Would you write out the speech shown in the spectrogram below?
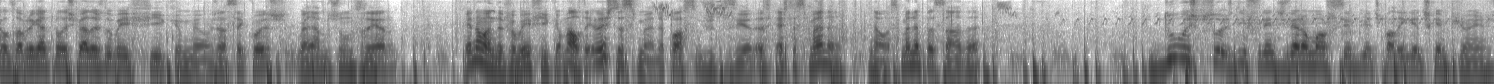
Obrigado pelas piadas do Benfica, meu. Já sei que hoje ganhámos um zero. Eu não ando a ver o Benfica. Malta, eu esta semana posso-vos dizer. Esta semana? Não, a semana passada duas pessoas diferentes vieram-me oferecer bilhetes para a Liga dos Campeões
